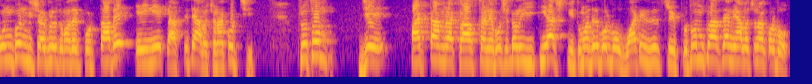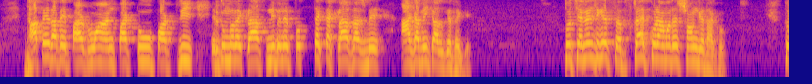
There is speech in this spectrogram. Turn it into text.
কোন কোন বিষয়গুলো তোমাদের পড়তে হবে, এই নিয়ে ক্লাসটিতে আলোচনা করছি। প্রথম যে পার্টটা আমরা ক্লাসটা নেব সেটা হলো ইতিহাস কি? তোমাদের বলব হোয়াট ইজ হিস্ট্রি প্রথম ক্লাসে আমি আলোচনা করব। ধাপে ধাপে part one part two part three এরকম ভাবে ক্লাস ইলেভেনের প্রত্যেকটা ক্লাস আসবে আগামী কালকে থেকে। তো চ্যানেলটিকে সাবস্ক্রাইব করে আমাদের সঙ্গে থাকো। তো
